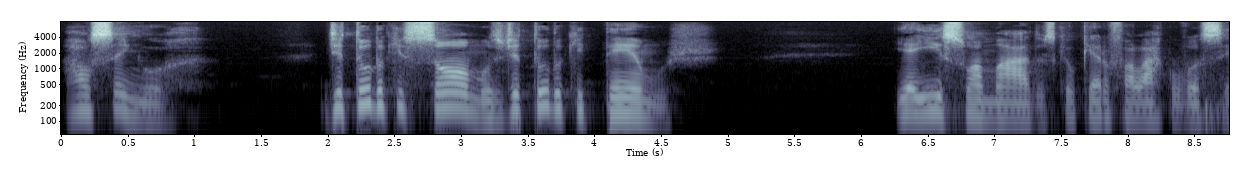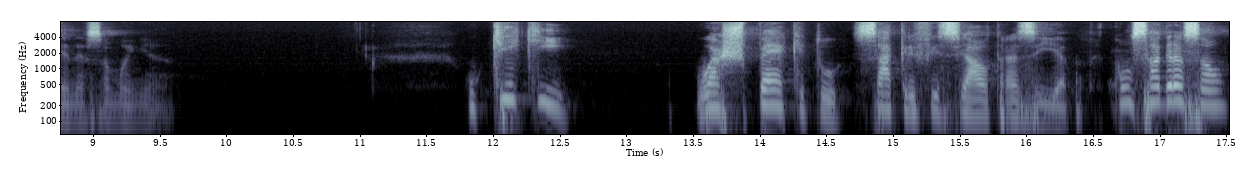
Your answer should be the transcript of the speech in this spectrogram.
ao Senhor, de tudo que somos, de tudo que temos. E é isso, amados, que eu quero falar com você nessa manhã. O que que o aspecto sacrificial trazia? Consagração.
